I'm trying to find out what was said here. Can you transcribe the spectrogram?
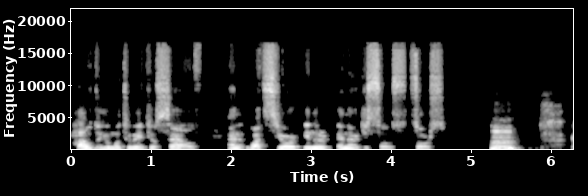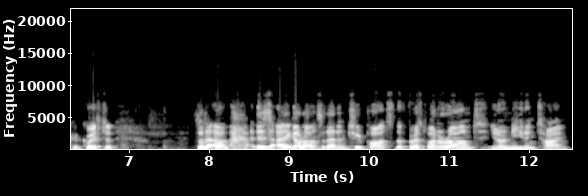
how do you motivate yourself and what's your inner energy source? Mm, good question. So uh, this, I think I'll answer that in two parts. The first one around you know needing time.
